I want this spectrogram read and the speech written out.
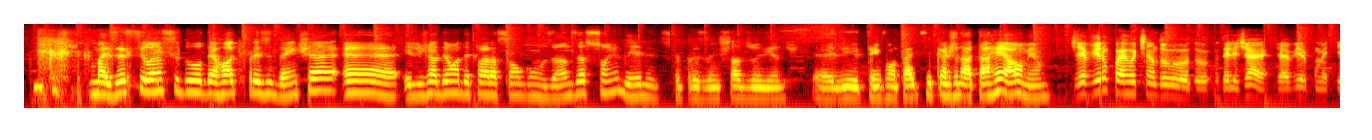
Mas esse lance do The Rock presidente é, é- Ele já deu uma declaração há alguns anos, é sonho dele ser presidente dos Estados Unidos. É, ele tem vontade de se candidatar real mesmo. Já viram qual é a rotina do, do- dele já? Já viram como é que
